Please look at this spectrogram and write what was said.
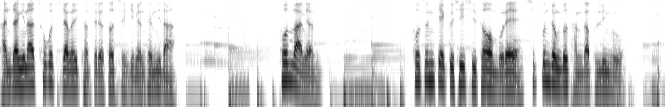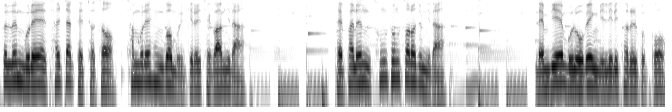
간장이나 초고추장을 곁들여서 즐기면 됩니다. 톳라면 톳은 깨끗이 씻어 물에 10분 정도 담가 불린 후 끓는 물에 살짝 데쳐서 찬물에 헹궈 물기를 제거합니다. 대파는 송송 썰어줍니다. 냄비에 물 500ml를 붓고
